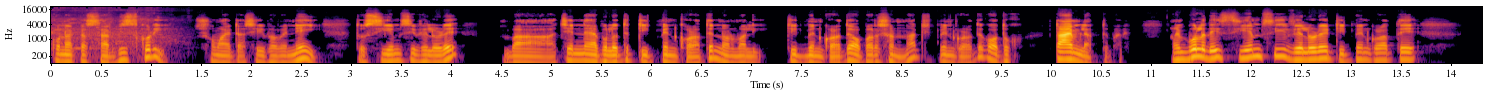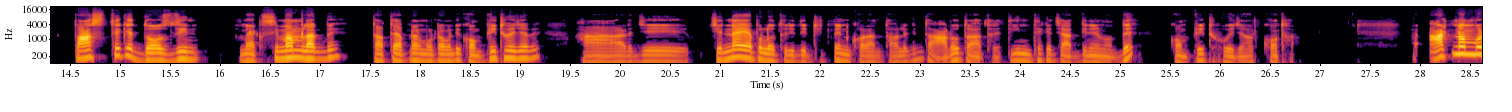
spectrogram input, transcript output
কোনো একটা সার্ভিস করি, সময়টা সেইভাবে নেই। তো সিএমসি ভেলোরে বা চেন্নাই অ্যাপোলোতে ট্রিটমেন্ট করাতে নর্মালি ট্রিটমেন্ট করাতে অপারেশন না ট্রিটমেন্ট করাতে কত টাইম লাগতে পারে। আমি বলে দিই সিএমসি ভেলোরে ট্রিটমেন্ট করাতে পাঁচ থেকে দশ দিন ম্যাক্সিমাম লাগবে, তাতে আপনার মোটামুটি কমপ্লিট হয়ে যাবে। আর যে চেন্নাই অ্যাপোলোতে যদি ট্রিটমেন্ট করান, তাহলে কিন্তু আরও তাড়াতাড়ি তিন থেকে চার দিনের মধ্যে কমপ্লিট হয়ে যাওয়ার কথা। আট নম্বর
